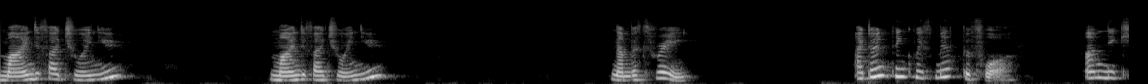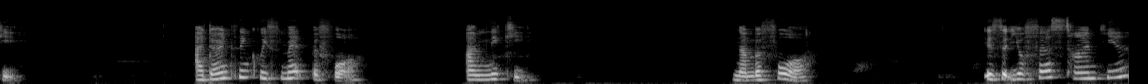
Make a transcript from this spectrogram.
mind if I join you? Mind if I join you? Number three, I don't think we've met before. I'm Nikki. I don't think we've met before. I'm Nikki. Number four, is it your first time here?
